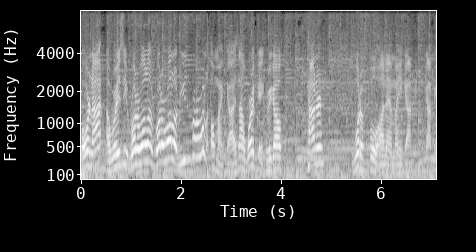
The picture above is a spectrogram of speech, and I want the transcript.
Or not. Uh, where is he? Road Roller? Rotorola. Use Road Roller. Oh my god, it's not working. Here we go. Counter. What a fool. Oh, no, he got me. He got me.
